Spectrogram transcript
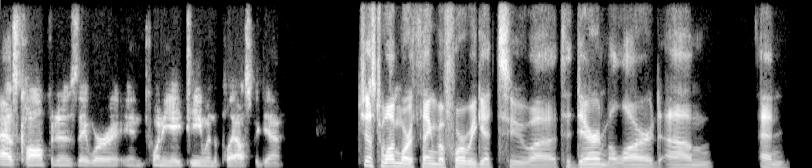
as confident as they were in 2018 when the playoffs began. Just one more thing before we get to uh, to Daren Millard um, and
